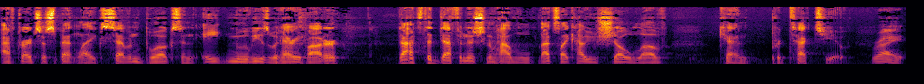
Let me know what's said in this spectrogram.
after I just spent like seven books and eight movies with Harry Potter, that's the definition of how that's like how you show love can protect you. Right.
